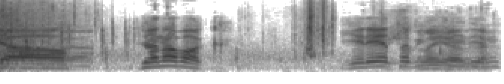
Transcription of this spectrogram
Ya Ya. cana bak. Yere geldi. yatabilseydim.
